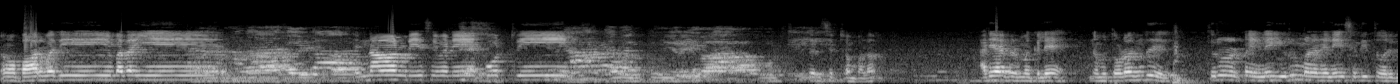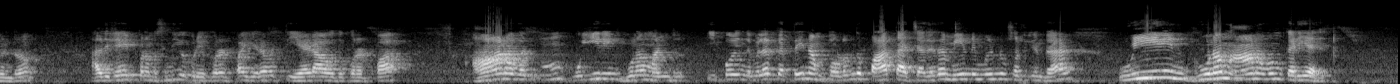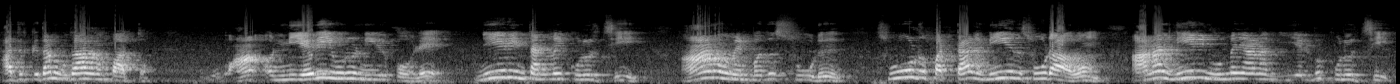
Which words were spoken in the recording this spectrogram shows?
நம பார்வதி பதையே. என்னாளுடைய சிவனே போற்றி. திருச்சிற்றம்பலம். அடியார் பெருமக்களே நம்ம தொடர்ந்து திருவள்ளுவர் பயனிலே இருமல நிலையை சிந்தித்து வருகின்றோம். அதிலே இப்போ நம்ம சிந்திக்கக்கூடிய குரட்பா இருபத்தி ஏழாவது குரட்பா ஆணவம் உயிரின் குணம் அன்று இப்போ இந்த விளக்கத்தை நாம் தொடர்ந்து பார்த்தாச்சு. அதை தான் மீண்டும் மீண்டும் சொல்கின்றார். உயிரின் குணம் ஆணவம் கிடையாது. அதற்கு தான் உதாரணம் பார்த்தோம். எரியுறு நீர் போலே. நீரின் தன்மை குளிர்ச்சி. ஆணவம் என்பது சூடு. சூடு பட்டால் நீர் சூடாகும். ஆனால் நீரின் உண்மையான இயல்பு குளிர்ச்சி.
